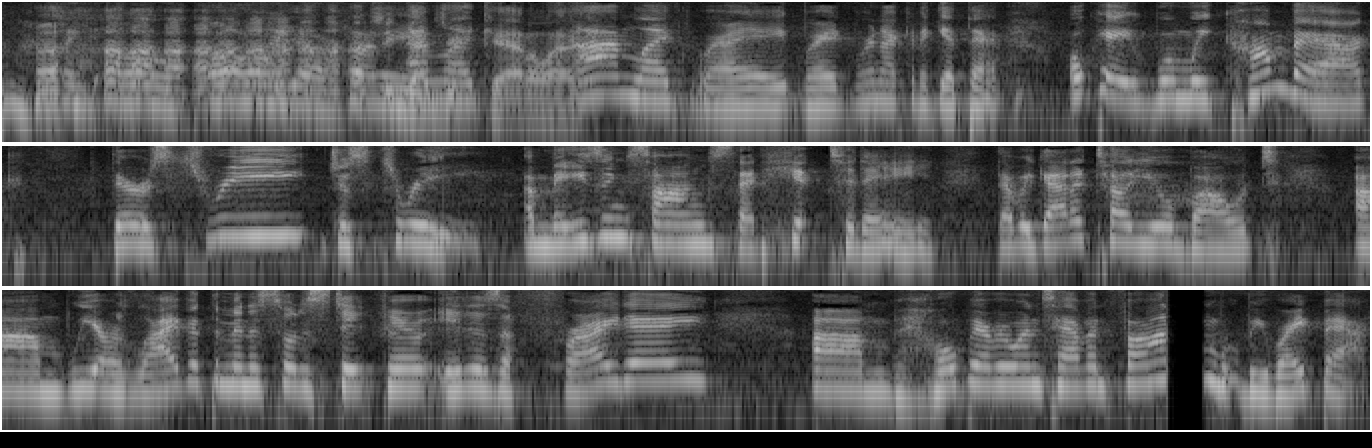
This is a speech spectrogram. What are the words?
I'm like, oh, Oh yeah, She got I'm like, Cadillac. I'm like, right, right. We're not going to get that. Okay, when we come back, there's three, just three amazing songs that hit today that we got to tell you about. Um, we are live at the Minnesota State Fair. It is a Friday. Um, hope everyone's having fun. We'll be right back.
